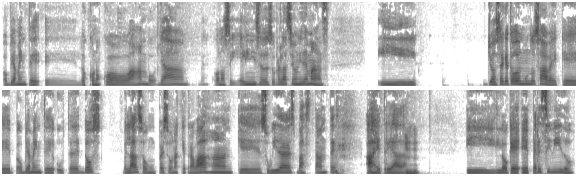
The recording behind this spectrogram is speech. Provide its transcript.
obviamente eh, los conozco a ambos, ya conocí el inicio de su relación y demás. Y yo sé que todo el mundo sabe que obviamente ustedes dos, ¿verdad? Son personas que trabajan, que su vida es bastante ajetreada. Y lo que he percibido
